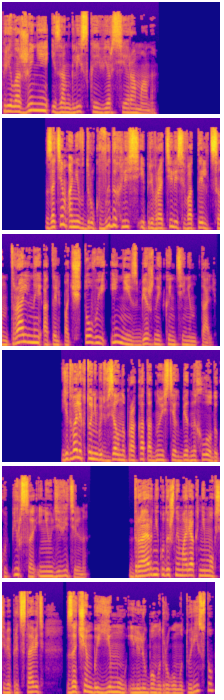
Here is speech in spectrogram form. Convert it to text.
Приложение из английской версии романа. Затем они вдруг выдохлись и превратились в отель «Центральный», отель «Почтовый» и неизбежный «Континенталь». Едва ли кто-нибудь взял на прокат одну из тех бедных лодок у пирса, и неудивительно. Драйер, никудышный моряк, не мог себе представить, зачем бы ему или любому другому туристу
